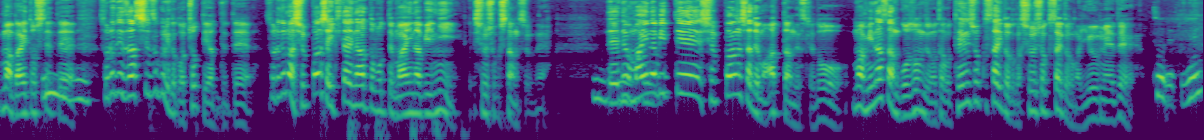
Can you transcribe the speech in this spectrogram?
まあバイトしてて、うんうんそれで雑誌作りとかをちょっとやってて、それでまあ出版社行きたいなと思ってマイナビに就職したんですよね。で、でもマイナビって出版社でもあったんですけど、まあ皆さんご存知の多分転職サイトとか就職サイトとか有名で、そうですね。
